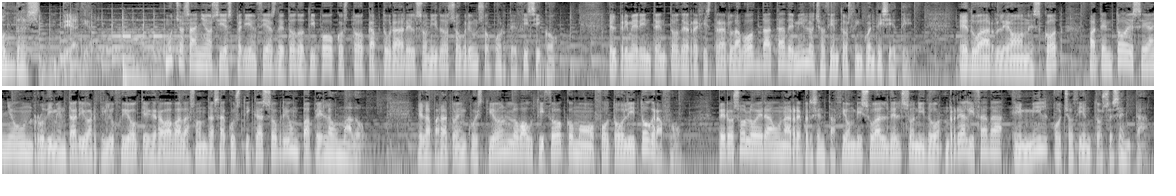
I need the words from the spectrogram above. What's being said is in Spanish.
Ondas de ayer. Muchos años y experiencias de todo tipo costó capturar el sonido sobre un soporte físico. El primer intento de registrar la voz data de 1857. Edward Leon Scott patentó ese año un rudimentario artilugio que grababa las ondas acústicas sobre un papel ahumado. El aparato en cuestión lo bautizó como fotolitógrafo, pero solo era una representación visual del sonido realizada en 1860.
